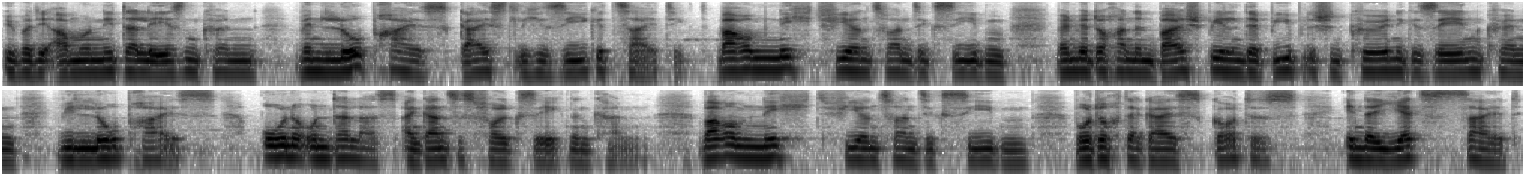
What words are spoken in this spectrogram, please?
über die Ammoniter lesen können, wenn Lobpreis geistliche Siege zeitigt, warum nicht 24.7, wenn wir doch an den Beispielen der biblischen Könige sehen können, wie Lobpreis ohne Unterlass ein ganzes Volk segnen kann? Warum nicht 24.7, wodurch der Geist Gottes in der Jetztzeit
